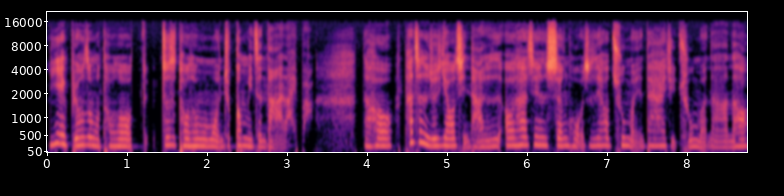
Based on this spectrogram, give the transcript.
你也不用这么偷偷，就是偷偷摸摸，你就光明正大的来吧。”然后他真的就是邀请他，就是哦，他现在生活就是要出门，大家一起出门啊，然后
